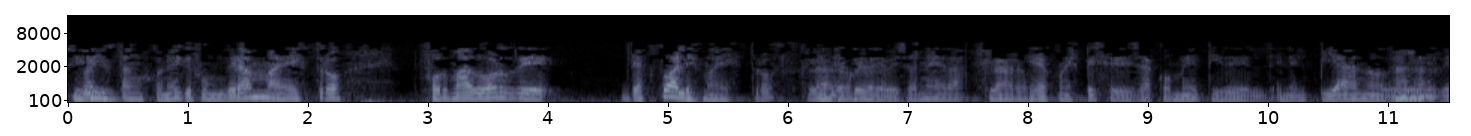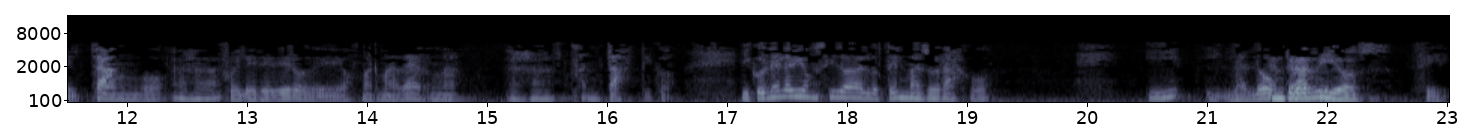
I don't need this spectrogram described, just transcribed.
Sí. varios estamos con él, que fue un gran maestro, formador de, de actuales maestros en Claro. la escuela de Avellaneda. Claro. Era como una especie de Giacometti del, en el piano de- del tango. Ajá. Fue el heredero de Osmar Maderna. Ajá. Fantástico. Y con él habíamos ido al Hotel Mayorazgo y la loca... Entre que- Ríos. Sí,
